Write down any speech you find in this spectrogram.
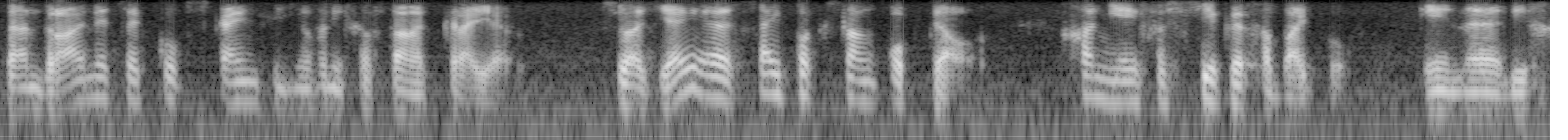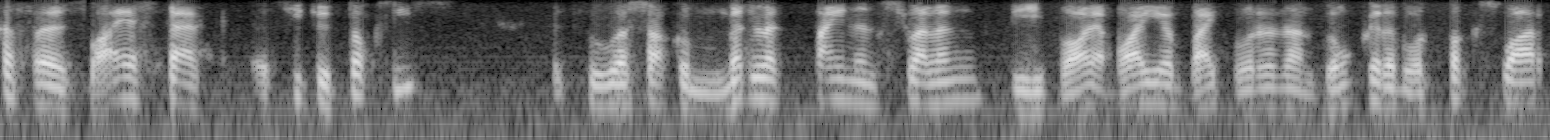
dan draai net sy kop skuins en een van die giftande kry jou. So as jy 'n sypikslang optel, gaan jy verseker gebyt word. En uh, die gif is baie sterk sitotoksies dit veroorsaak onmiddellik pyn en swelling. Die baie baie jou byt word dan donker, dit word pikswart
